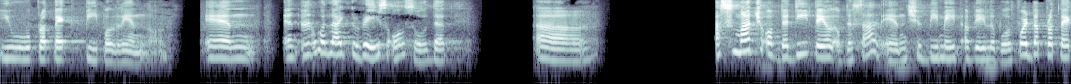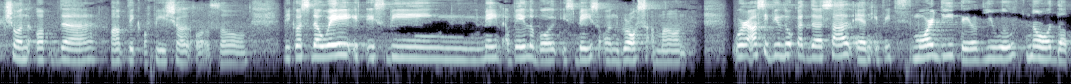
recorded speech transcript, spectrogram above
you protect people rin, no. And and I would like to raise also that uh, as much of the detail of the SALN should be made available for the protection of the public official also. Because the way it is being made available is based on gross amount. Whereas if you look at the SALN, if it's more detailed, you will know that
